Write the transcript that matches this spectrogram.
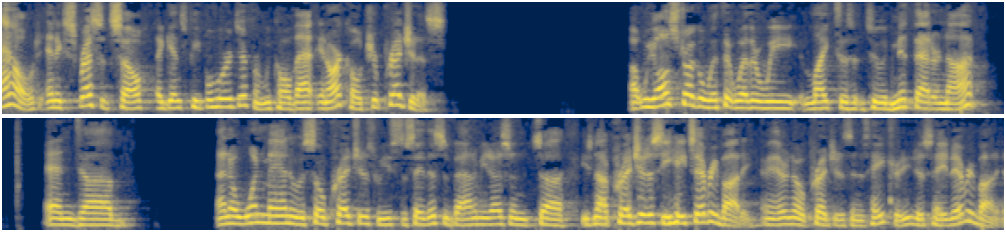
out and express itself against people who are different. We call that in our culture prejudice. Uh, we all struggle with it, whether we like to, to admit that or not. And uh, I know one man who was so prejudiced. We used to say this about him. He doesn't. Uh, he's not prejudiced. He hates everybody. I mean, there's no prejudice in his hatred. He just hated everybody.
